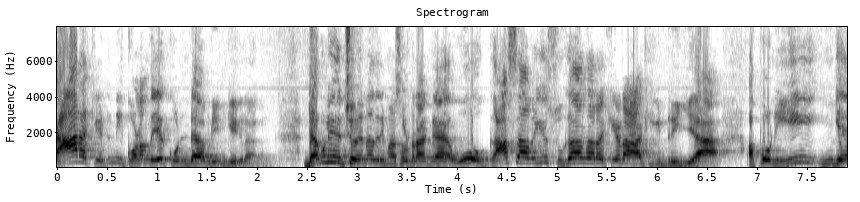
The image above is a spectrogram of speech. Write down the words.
யாரை கேட்டு நீ குழந்தைய கொண்ட அப்படின்னு கேட்குறாங்க டபிள்யூஹெச்ஓ என்ன தெரியுமா சொல்கிறாங்க ஓ காசாவையே சுகாதார கேடாக ஆக்கிக்கிட்டு இருக்கியா? அப்போ நீ இங்கே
